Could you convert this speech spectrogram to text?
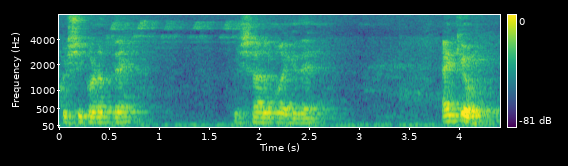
ಖುಷಿ ಕೊಡುತ್ತೆ. ವಿಶಾಲವಾಗಿದೆ. ಥ್ಯಾಂಕ್ ಯು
